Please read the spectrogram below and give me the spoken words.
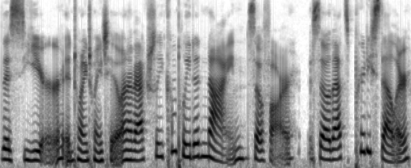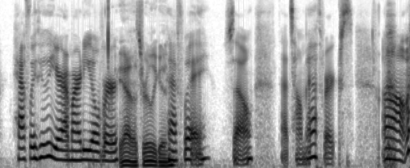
this year in 2022, and I've actually completed nine so far. So that's pretty stellar. Halfway through the year, I'm already over Yeah, that's really good. halfway. So that's how math works. Um,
